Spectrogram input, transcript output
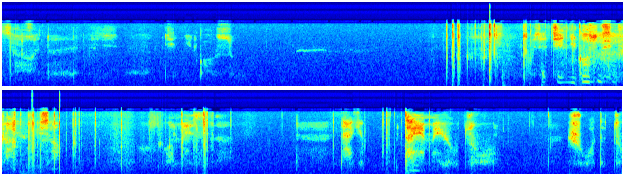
小海豚，请你告诉姐，你告诉小鲨鱼一下，我没死，他也他也没有错，是我的错。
